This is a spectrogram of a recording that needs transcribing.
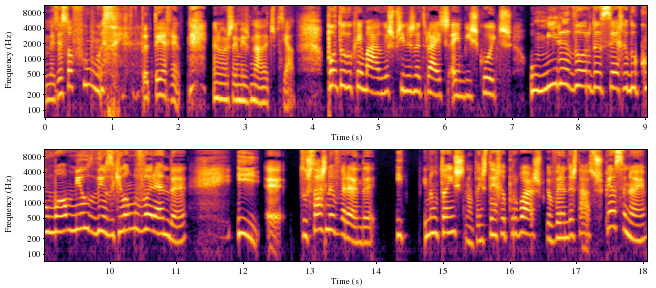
Mas é só fumo assim, para a terra. Eu não achei mesmo nada de especial. Ponta do Queimado, as piscinas naturais em Biscoitos, o Mirador da Serra do Cumo. Oh meu Deus, aquilo é uma varanda. E uh, tu estás na varanda e, e não, tens, não tens terra por baixo, porque a varanda está suspensa, não é?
